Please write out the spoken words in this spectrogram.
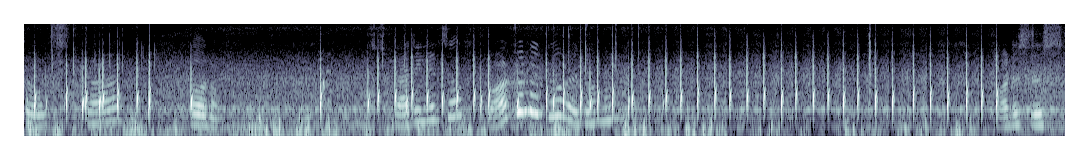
So, start. Oh no. Starting itself? What will it do? I don't know. What is this?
